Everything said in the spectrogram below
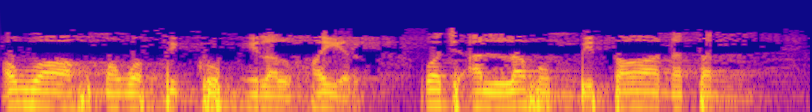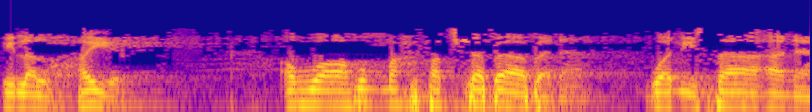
Allahumma waffiqhum ilal khair waj'al Wanisa ana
